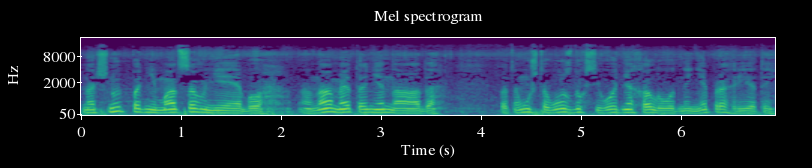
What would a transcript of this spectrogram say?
начнут подниматься в небо. А нам это не надо, потому что воздух сегодня холодный, не прогретый.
